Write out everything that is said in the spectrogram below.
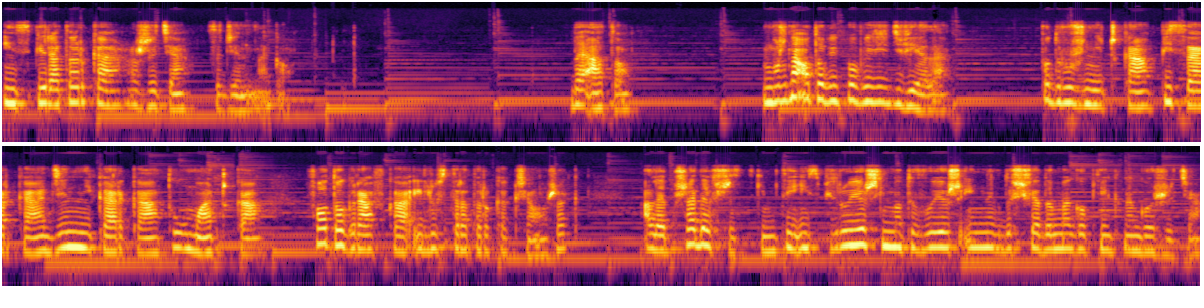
inspiratorka życia codziennego. Beato, można o tobie powiedzieć wiele. Podróżniczka, pisarka, dziennikarka, tłumaczka, fotografka, ilustratorka książek, ale przede wszystkim ty inspirujesz i motywujesz innych do świadomego, pięknego życia.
